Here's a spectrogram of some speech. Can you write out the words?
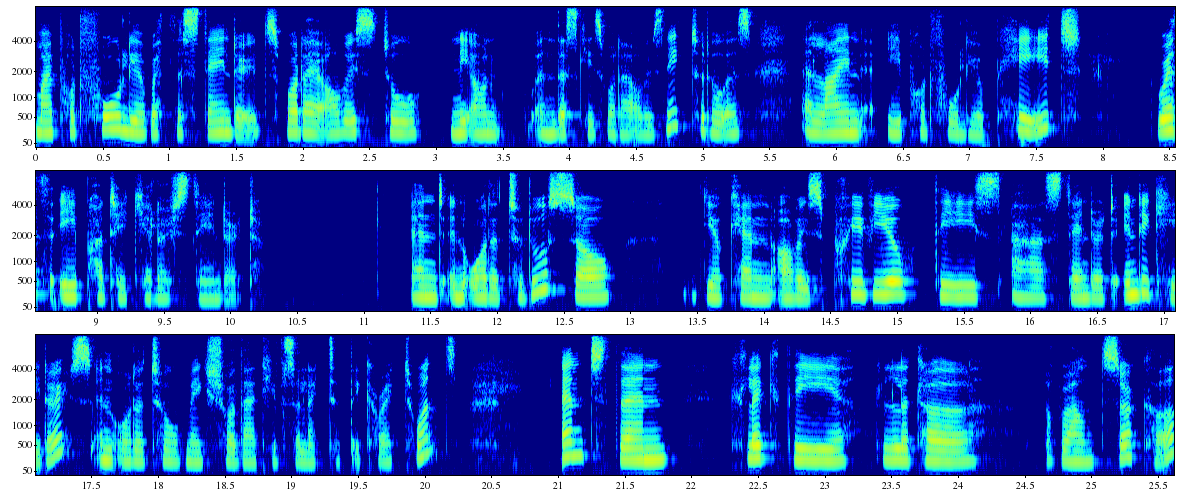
my portfolio with the standards, what I always do, in this case, what I always need to do is align a portfolio page with a particular standard. And in order to do so, you can always preview these uh, standard indicators in order to make sure that you've selected the correct ones. And then click the little round circle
